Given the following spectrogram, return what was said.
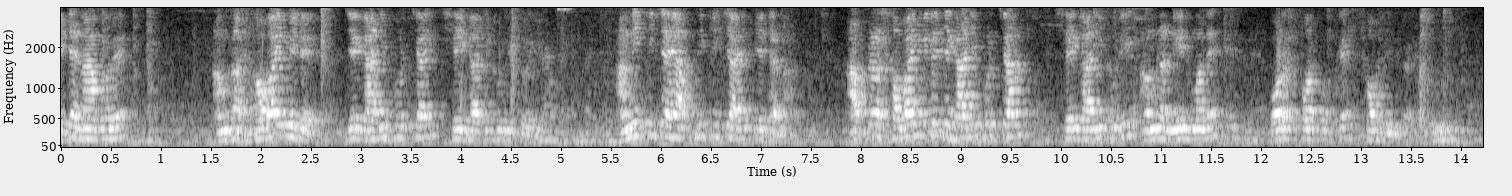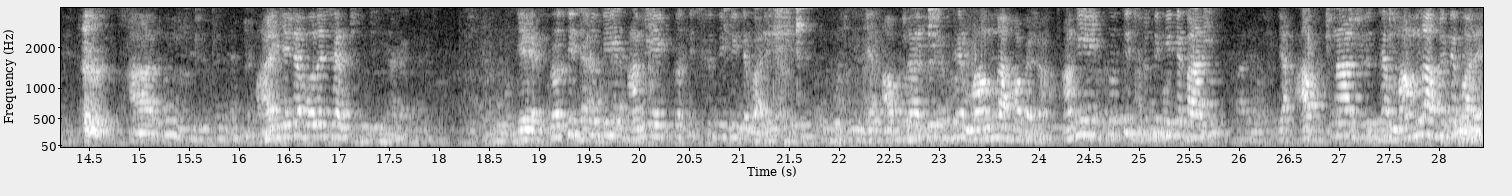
এটা না বলে আমরা সবাই মিলে যে গাজীপুর চাই, সেই গাজীপুরই তৈরি আমি কি চাই, আপনি কি চাই এটা না। আপনারা সবাই মিলে যে গাজীপুর চান, সেই গাজীপুরই আমরা নির্মাণে পরস্পর পক্ষে সহযোগিতা আর ভাই যেটা বলেছেন যে প্রতিশ্রুতি, আমি এই প্রতিশ্রুতি দিতে পারি যে আপনার বিরুদ্ধে মামলা হবে না। আমি এই প্রতিশ্রুতি দিতে পারি যে আপনার বিরুদ্ধে মামলা হতে পারে।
